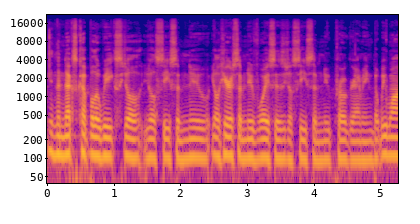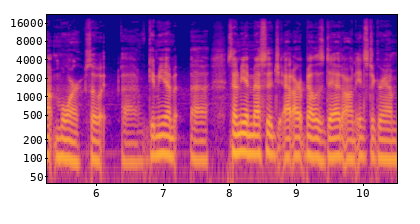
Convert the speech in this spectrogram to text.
in the next couple of weeks you'll you'll see some new you'll hear some new voices. You'll see some new programming but we want more. So uh, give me a uh, send me a message at Art Bell is Dead on Instagram,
